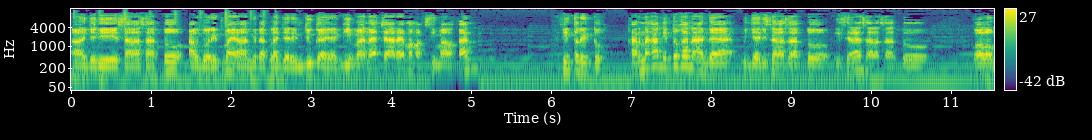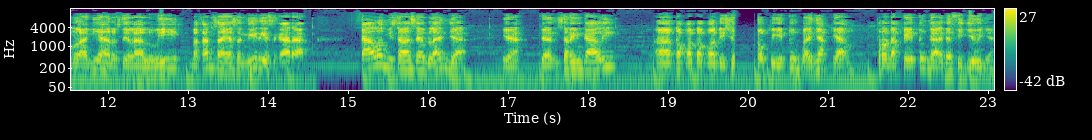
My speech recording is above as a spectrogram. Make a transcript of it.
uh, jadi salah satu algoritma yang akan kita pelajarin juga ya gimana cara memaksimalkan fitur itu. Karena kan itu kan ada menjadi salah satu istilah salah satu kolom lagi yang harus dilalui bahkan saya sendiri sekarang. Kalau misalnya saya belanja ya dan sering kali uh, toko-toko di Shopee itu banyak yang produknya itu nggak ada videonya.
